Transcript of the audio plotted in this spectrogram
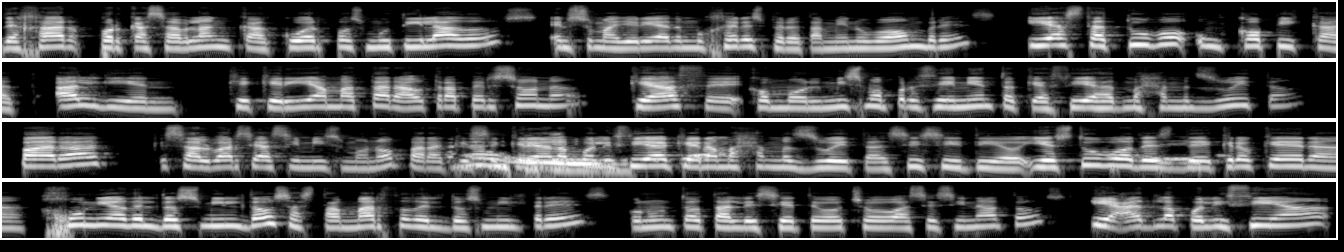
dejar por Casablanca cuerpos mutilados, en su mayoría de mujeres, pero también hubo hombres, y hasta tuvo un copycat, alguien que quería matar a otra persona, que hace como el mismo procedimiento que hacía Mohammed Zuita, para salvarse a sí mismo, ¿no? Para que se crea la policía que era Mohammed Zuita. Sí, sí, tío. Y estuvo desde, creo que era junio del 2002 hasta marzo del 2003, con un total de 7 8 asesinatos. Y Ad, la policía,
